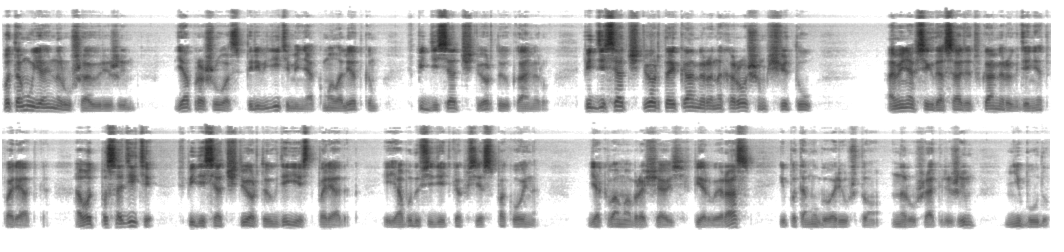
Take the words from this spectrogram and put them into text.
Потому я и нарушаю режим. Я прошу вас, переведите меня к малолеткам в 54-ю камеру. 54-я камера на хорошем счету, а меня всегда садят в камеры, где нет порядка. А вот посадите в 54-ю, где есть порядок, и я буду сидеть, как все, спокойно. Я к вам обращаюсь в первый раз, и потому говорю, что нарушать режим не буду.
